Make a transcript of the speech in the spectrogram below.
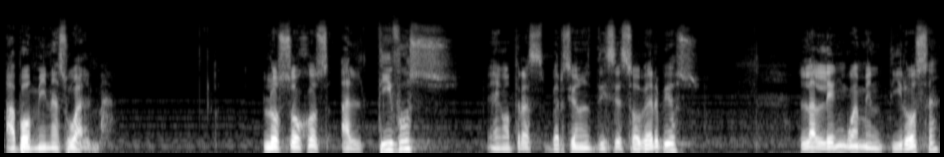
abomina su alma los ojos altivos, en otras versiones dice soberbios, la lengua mentirosa,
